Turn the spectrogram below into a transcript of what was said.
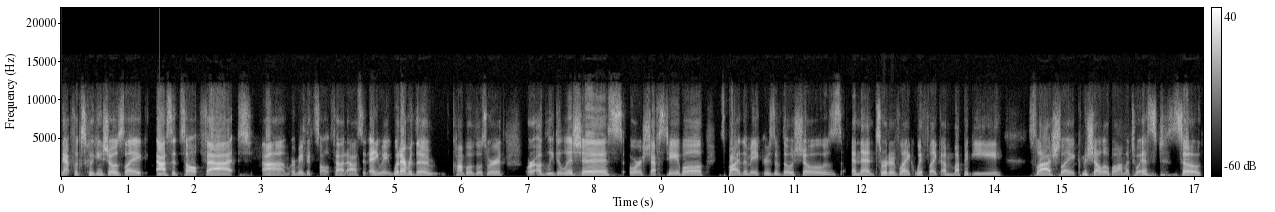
Netflix cooking shows like acid, salt, fat, um, or maybe it's salt, fat, acid. Anyway, whatever the combo of those words, or ugly delicious or chef's table, it's by the makers of those shows. And then sort of like with like a Muppety slash like Michelle Obama twist. So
